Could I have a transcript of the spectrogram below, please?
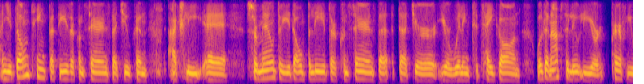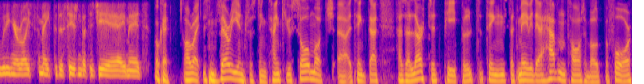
and you don't think that these are concerns that you can actually uh, surmount, or you don't believe they're concerns that, that you're you're willing to take on, well, then absolutely you're perfectly within your rights to make the decision that the GAA made. Okay, all right. Listen, very interesting. Thank you so much. Uh, I think that has alerted people to things that maybe they haven't thought about before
